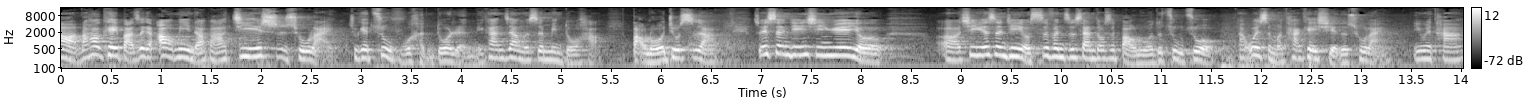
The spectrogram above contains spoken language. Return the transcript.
哈，然后可以把这个奥秘，然后把它揭示出来，就可以祝福很多人。你看这样的生命多好，保罗就是啊。所以圣经新约有，呃，新约圣经有四分之三都是保罗的著作。那为什么他可以写得出来？因为他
